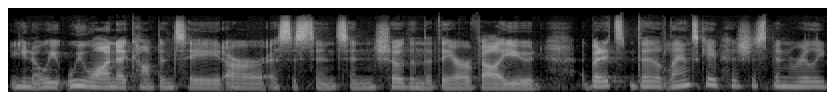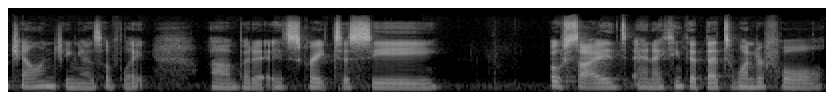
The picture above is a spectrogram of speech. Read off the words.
you know, we, we want to compensate our assistants and show them that they are valued. But it's the landscape has just been really challenging as of late. Uh, but it, it's great to see both sides. And I think that that's wonderful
